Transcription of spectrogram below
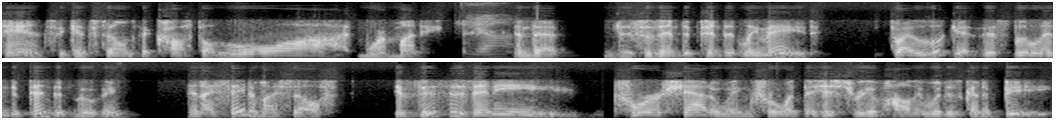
chance against films that cost a lot more money Yeah. and that this is independently made. So I look at this little independent movie and I say to myself, if this is any foreshadowing for what the history of Hollywood is going to be,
